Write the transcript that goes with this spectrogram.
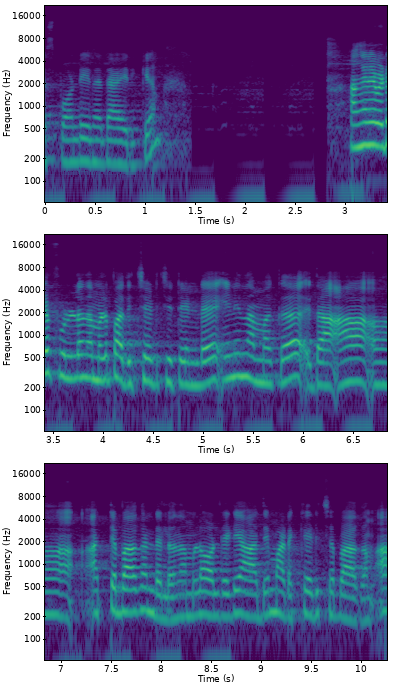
റെസ്പോണ്ട് ചെയ്യുന്നതായിരിക്കും. അങ്ങനെ ഇവിടെ ഫുള്ള് നമ്മൾ പതിച്ചടിച്ചിട്ടുണ്ട്. ഇനി നമുക്ക് ഇതാ ആ അറ്റഭാഗം ഉണ്ടല്ലോ നമ്മൾ ഓൾറെഡി ആദ്യം മടക്കി അടിച്ച ഭാഗം. ആ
